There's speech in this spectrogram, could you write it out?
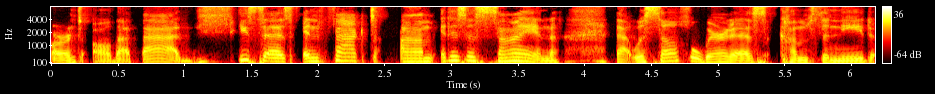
aren't all that bad. He says in fact um, it is a sign that with self-awareness comes the need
